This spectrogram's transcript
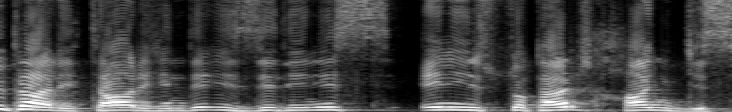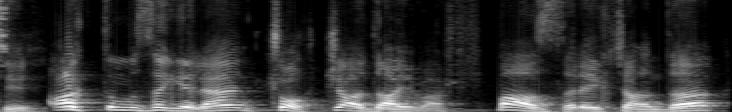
Süper Lig tarihinde izlediğiniz en iyi stoper hangisi? Aklımıza gelen çokça aday var. Bazıları ekranda,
